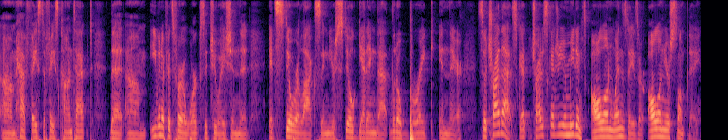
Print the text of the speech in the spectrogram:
um, have face to face contact, that um, even if it's for a work situation, that it's still relaxing. You're still getting that little break in there. So try that. Ske- try to schedule your meetings all on Wednesdays or all on your slump day.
